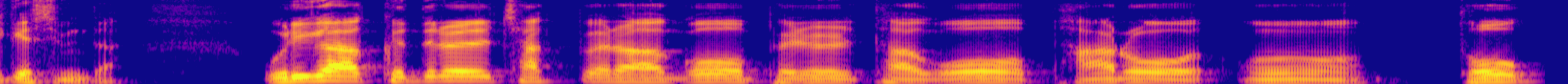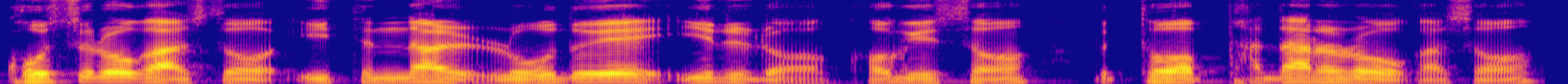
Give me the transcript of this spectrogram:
읽겠습니다. 우리가 그들을 작별하고 배를 타고 바로 어, 도, 곳으로 가서 이튿날 로드에 이르러 거기서부터 바다로 가서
